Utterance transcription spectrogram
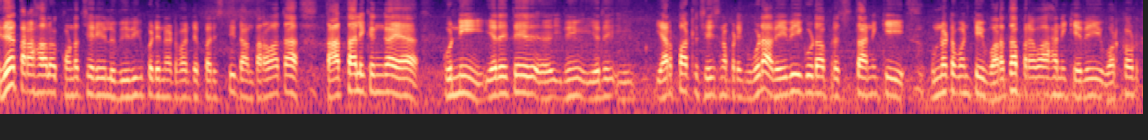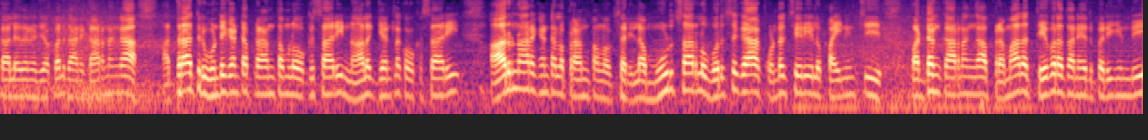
ఇదే తరహాలో కొండ చర్యలు విరిగిపడినటువంటి పరిస్థితి. దాని తర్వాత తాత్కాలికంగా కొన్ని ఏదైతే ఏర్పాట్లు చేసినప్పటికీ కూడా అవేవి కూడా ప్రస్తుతానికి ఉన్నటువంటి వరద ప్రవాహానికి ఏవి వర్కౌట్ కాలేదని చెప్పాలి. దాని కారణంగా అర్ధరాత్రి ఒంటి గంట ప్రాంతంలో ఒకసారి నాలుగు గంటలకు ఒకసారి ఆరున్నర గంటల ప్రాంతంలో ఒకసారి ఇలా మూడు సార్లు వరుసగా కొండ చర్యలు పైనుంచి పడ్డం కారణంగా ప్రమాద తీవ్రత అనేది పెరిగింది.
